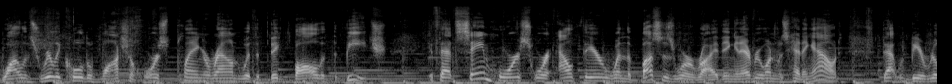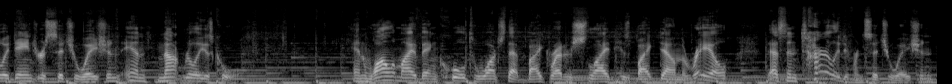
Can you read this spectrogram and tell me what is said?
While it's really cool to watch a horse playing around with a big ball at the beach, if that same horse were out there when the buses were arriving and everyone was heading out, that would be a really dangerous situation and not really as cool. And while it might have been cool to watch that bike rider slide his bike down the rail, that's an entirely different situation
